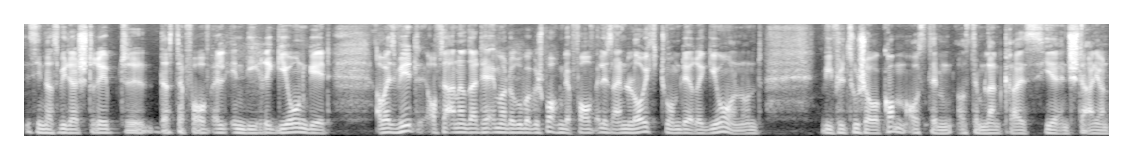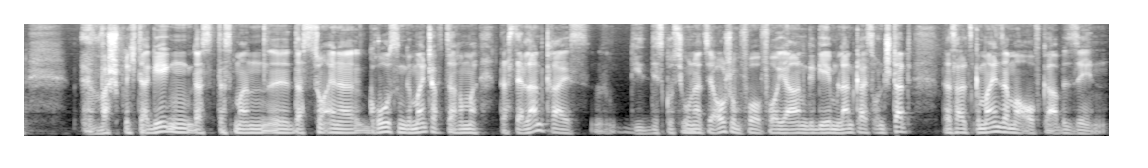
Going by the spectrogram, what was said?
ist Ihnen das widerstrebt, äh, dass der VfL in die Region geht. Aber es wird auf der anderen Seite ja immer darüber gesprochen, der VfL ist ein Leuchtturm der Region. Und wie viele Zuschauer kommen aus dem, aus dem Landkreis hier ins Stadion? Äh, was spricht dagegen, dass, dass man äh, das zu einer großen Gemeinschaftssache macht, dass der Landkreis, die Diskussion hat es ja auch schon vor, vor Jahren gegeben, Landkreis und Stadt das als gemeinsame Aufgabe sehen.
